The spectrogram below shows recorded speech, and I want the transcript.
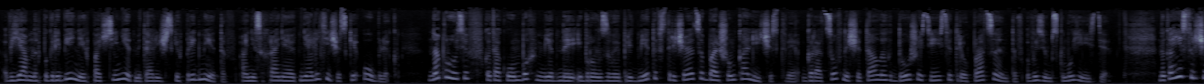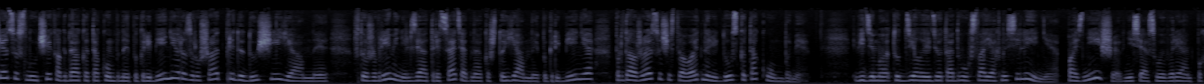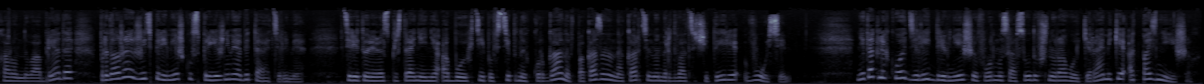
В ямных погребениях почти нет металлических предметов, они сохраняют неолитический облик – Напротив, в катакомбах медные и бронзовые предметы встречаются в большом количестве. Городцов насчитал их до 63% в Изюмском уезде. Наконец, встречаются случаи, когда катакомбные погребения разрушают предыдущие ямные. В то же время нельзя отрицать, однако, что ямные погребения продолжают существовать наряду с катакомбами. Видимо, тут дело идет о двух слоях населения. Позднейшее, внеся свой вариант похоронного обряда, продолжает жить перемешку с прежними обитателями. Территория распространения обоих типов степных курганов показана на карте номер 24-8. Не так легко отделить древнейшие формы сосудов шнуровой керамики от позднейших.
